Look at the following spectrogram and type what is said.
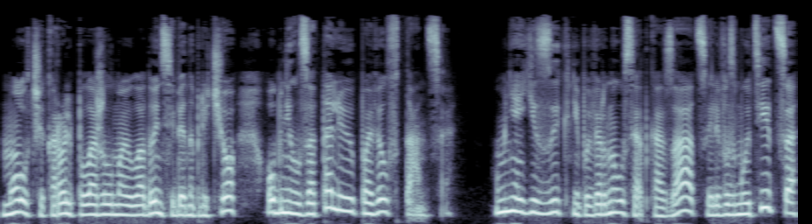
Молча король положил мою ладонь себе на плечо, обнял за талию и повел в танце. У меня язык не повернулся отказаться или возмутиться,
